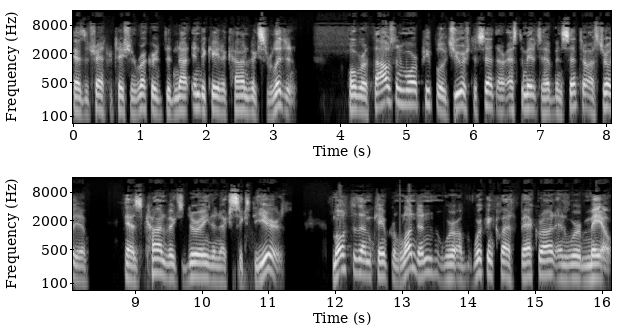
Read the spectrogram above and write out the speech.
as the transportation record did not indicate a convict's religion. Over a thousand more people of Jewish descent are estimated to have been sent to Australia as convicts during the next 60 years. Most of them came from London, were of working class background, and were male.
